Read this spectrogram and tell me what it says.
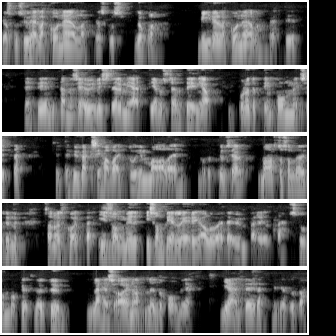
joskus yhdellä koneella, joskus jopa viidellä koneella tehtiin, tehtiin tämmöisiä yhdistelmiä, että tiedusteltiin ja pudotettiin pommit sitten, sitten hyväksi havaittuihin maaleihin. Mutta kyllä siellä maastossa on löytynyt, sanoisiko, että isompien, leirialueiden ympäriltä Sturmbokilta löytyy lähes aina lentopommien jäänteitä ja tota,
